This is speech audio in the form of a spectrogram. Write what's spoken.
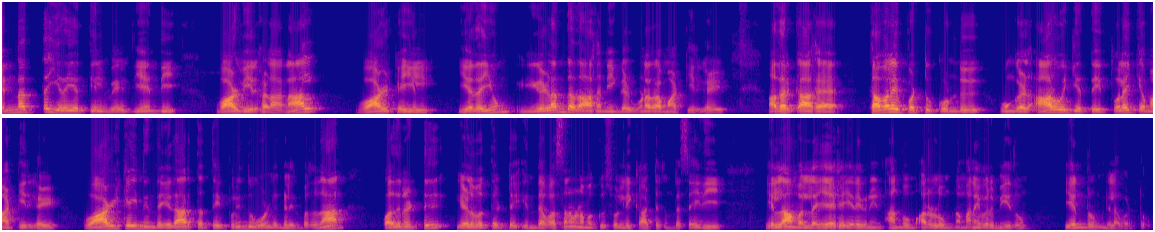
எண்ணத்தை இதயத்தில் ஏந்தி வாழ்வீர்களானால் வாழ்க்கையில் எதையும் இழந்ததாக நீங்கள் உணர மாட்டீர்கள். அதற்காக கவலைப்பட்டு கொண்டு உங்கள் ஆரோக்கியத்தை தொலைக்க மாட்டீர்கள். வாழ்க்கையின் இந்த யதார்த்தத்தை புரிந்து கொள்ளுங்கள் என்பதுதான் பதினெட்டு எழுபத்தெட்டு இந்த வசனம் நமக்கு சொல்லி காட்டுகின்ற செய்தி. எல்லாம் வல்ல ஏக இறைவனின் அன்பும் அருளும் நம் அனைவர் மீதும் என்றும் நிலவட்டும்.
